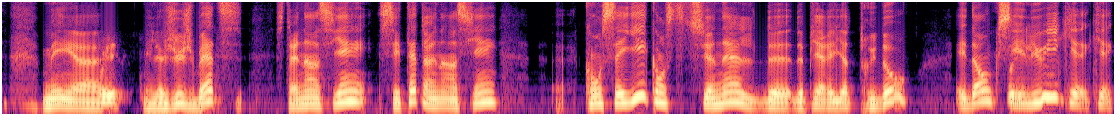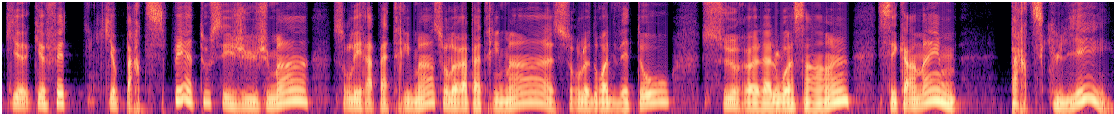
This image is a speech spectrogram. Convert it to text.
mais, euh, mais le juge Betts, c'est un ancien, c'était un ancien conseiller constitutionnel de, Pierre Elliott Trudeau. Et donc, c'est lui qui a, fait, qui a participé à tous ces jugements sur les rapatriements, sur le rapatriement, sur le droit de veto, sur la loi 101. C'est quand même particulier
